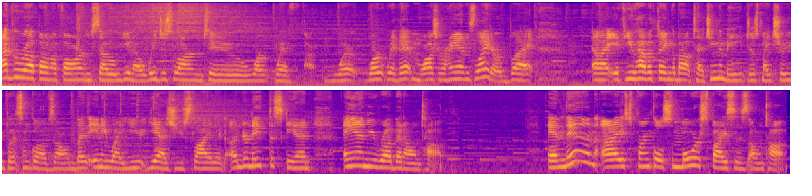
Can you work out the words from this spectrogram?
I grew up on a farm, so you know we just learned to work with work, work with it and wash your hands later. But uh, if you have a thing about touching the meat, just make sure you put some gloves on. But anyway, you yes, you slide it underneath the skin and you rub it on top. And then I sprinkle some more spices on top.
